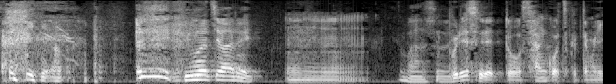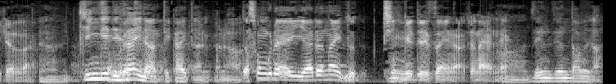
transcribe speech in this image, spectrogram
悪いよ。気持ち悪い。うん。まあそうブレスレットを3個作ってもいいけどな、うん。チンゲデザイナーって書いてあるから。らそんぐらいやらないとチンゲデザイナーじゃないよね、ああ全然ダメだ。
